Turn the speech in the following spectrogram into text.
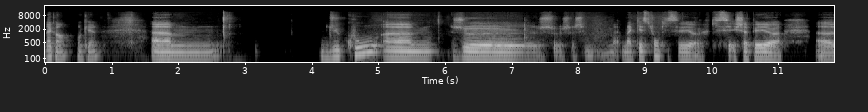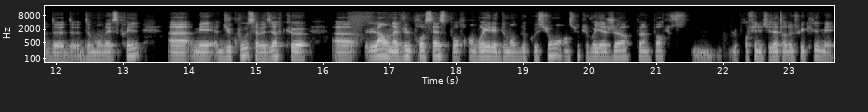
D'accord, ok. Euh, du coup, ma, question qui s'est euh, échappée euh, de, mon esprit, mais du coup, ça veut dire que là, on a vu le process pour envoyer les demandes de caution. Ensuite, le voyageur, peu importe le profil utilisateur de Sweekly, mais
